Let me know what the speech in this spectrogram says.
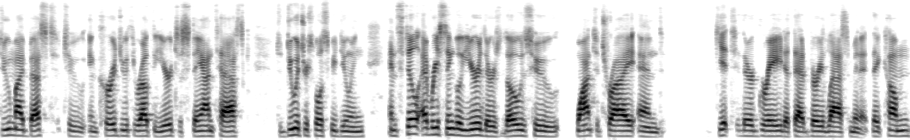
do my best to encourage you throughout the year to stay on task, to do what you're supposed to be doing. And still, every single year, there's those who want to try and get their grade at that very last minute. They come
